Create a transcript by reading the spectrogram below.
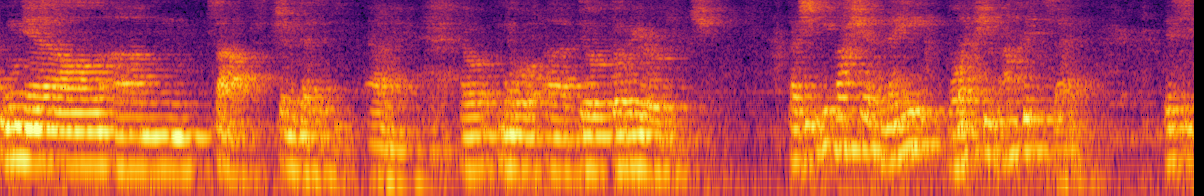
uměl um, psát všemi jazyky, nebo, nebo uh, do. Takže i vaše nejlepší ambice, jestli,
